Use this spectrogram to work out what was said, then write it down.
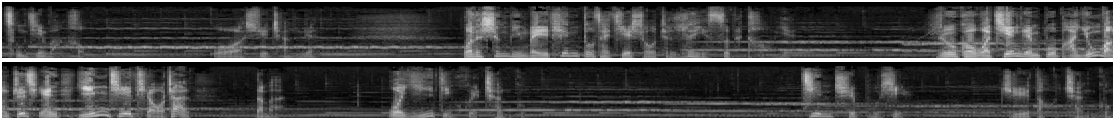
从今往后，我需承认，我的生命每天都在接受着类似的考验。如果我坚韧不拔、勇往直前、迎接挑战，那么我一定会成功。坚持不懈，直到成功。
